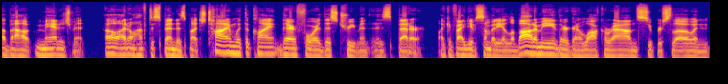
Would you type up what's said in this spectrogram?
about management. Oh, I don't have to spend as much time with the client, therefore this treatment is better. Like if I give somebody a lobotomy, they're going to walk around super slow and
